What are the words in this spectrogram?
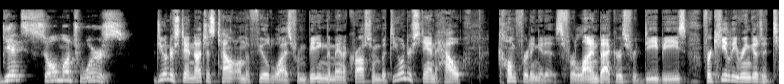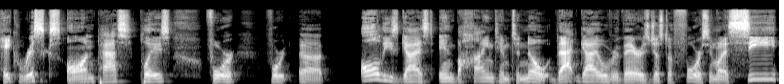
gets so much worse. Do you understand not just talent on the field wise from beating the man across from him, but do you understand how comforting it is for linebackers, for DBs, for Kelee Ringo to take risks on pass plays, for for uh, all these guys in behind him to know that guy over there is just a force. And when I see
